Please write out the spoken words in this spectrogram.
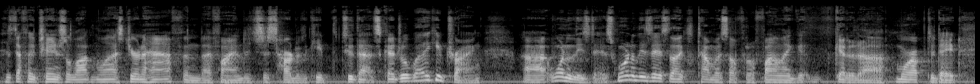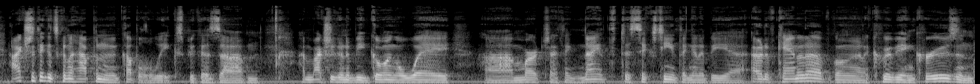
has definitely changed a lot in the last year and a half, and I find it's just harder to keep to that schedule. But I keep trying. Uh, one of these days, one of these days, I like to tell myself it'll finally get, get it uh, more up to date. I actually think it's going to happen in a couple of weeks because um, I'm actually going to be going away uh, March, I think 9th to 16th. I'm going to be uh, out of Canada. I'm going on a Caribbean cruise, and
